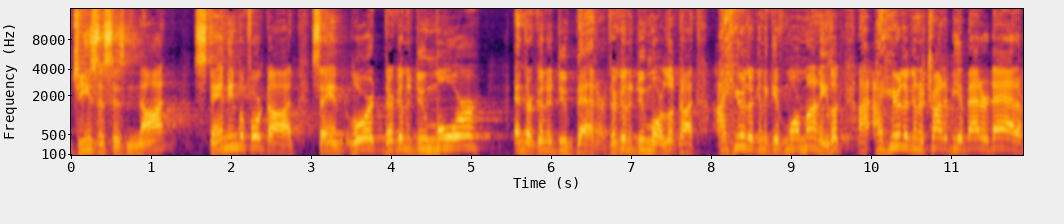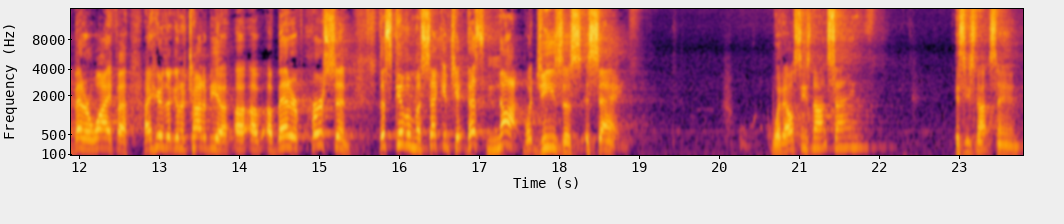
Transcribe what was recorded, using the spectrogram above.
Jesus is not standing before God saying, Lord, they're going to do more and they're going to do better. They're going to do more. Look, God, I hear they're going to give more money. Look, I, I hear they're going to try to be a better dad, a better wife. I, I hear they're going to try to be a, a, a better person. Let's give them a second chance. That's not what Jesus is saying. What else he's not saying? is he's not saying,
